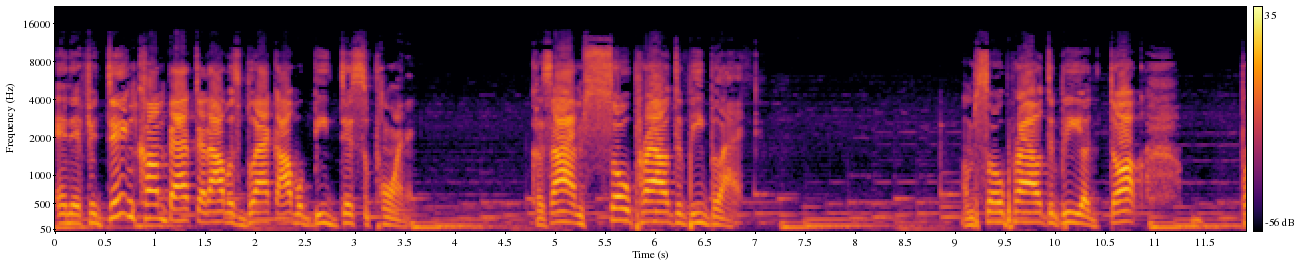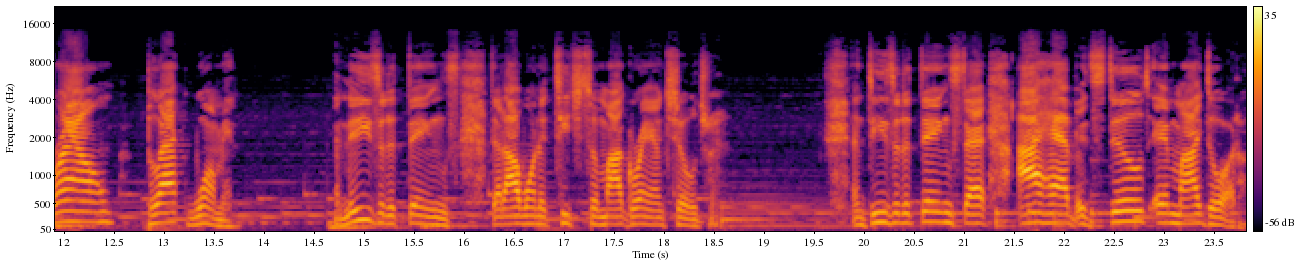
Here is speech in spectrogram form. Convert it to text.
and if it didn't come back that I was black, I would be disappointed. Because I'm so proud to be black. I'm so proud to be a dark brown black woman. And these are the things that I want to teach to my grandchildren. And these are the things that I have instilled in my daughter.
